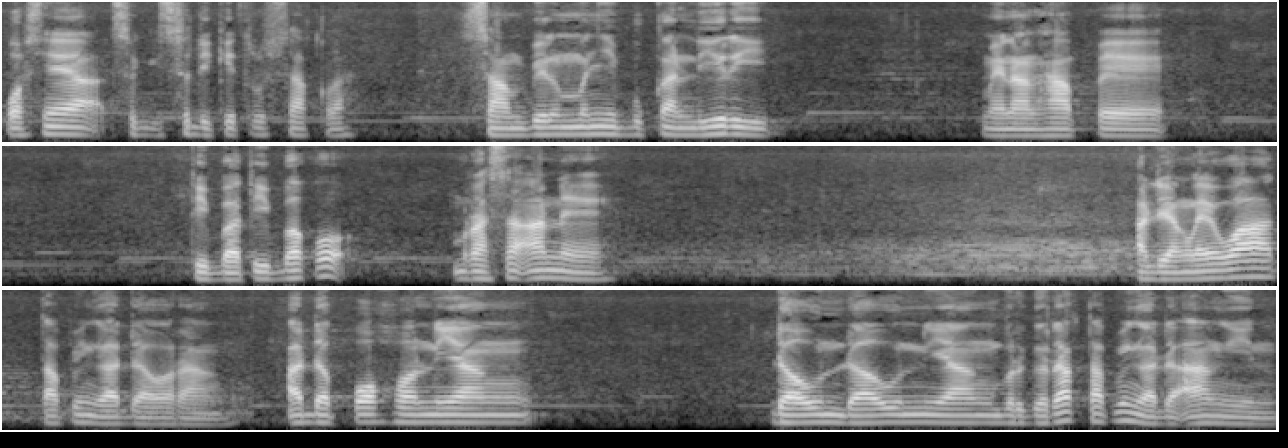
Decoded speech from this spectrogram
Posnya sedikit rusak lah. Sambil menyibukkan diri, mainan HP. Tiba-tiba kok merasa aneh. Ada yang lewat tapi nggak ada orang. Ada pohon yang daun-daun yang bergerak tapi nggak ada angin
